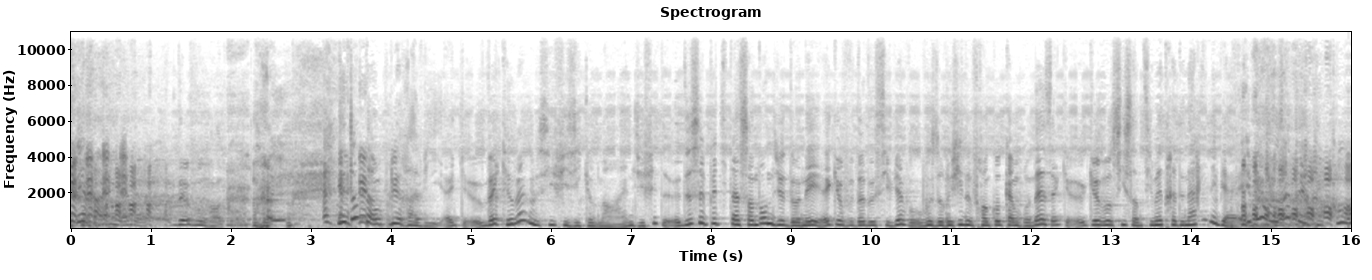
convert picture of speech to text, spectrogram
de, vous rencontrer. Et d'autant plus ravi hein, que, ben, même si physiquement, hein, du fait de, ce petit ascendant Dieu donné hein, que vous donne aussi bien vos, origines franco-camerounaises que, que, vos 6 cm de narine, eh bien, eh bien vous êtes du coup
